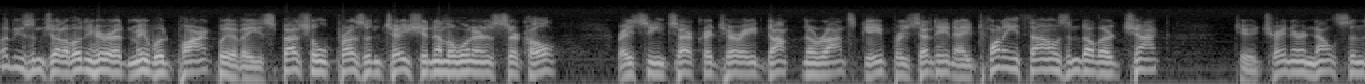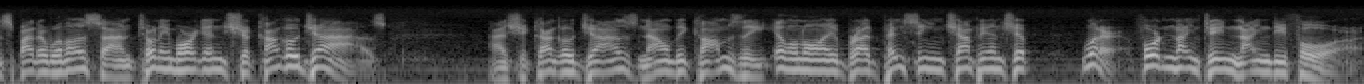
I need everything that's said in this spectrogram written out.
Ladies and gentlemen, here at Maywood Park, we have a special presentation in the winner's circle. Racing Secretary Doc Narotsky presenting a $20,000 check to trainer Nelson Spider with us and Tony Morgan Chicago Jazz. As Chicago Jazz now becomes the Illinois Bred Pacing Championship winner for 1994.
